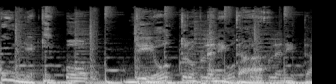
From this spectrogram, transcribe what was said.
Un equipo de otro planeta. Otro planeta.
